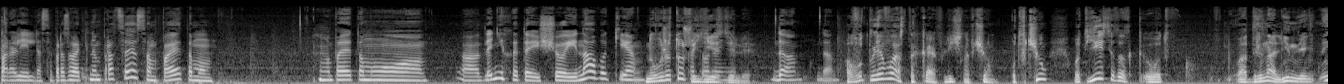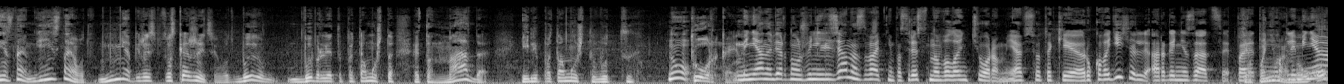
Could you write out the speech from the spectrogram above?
параллельно с образовательным процессом, поэтому, поэтому а, для них это еще и навыки. Но вы же тоже ездили. Они... Да, да. А вот для вас такая лично в чем? Вот в чем? Вот есть этот вот адреналин, я не, я не знаю, я не знаю, вот мне расскажите, вот вы выбрали это потому, что это надо, или потому что вот ну, торкает. Меня, наверное, уже нельзя назвать непосредственно волонтером. Я все-таки руководитель организации, поэтому понимаю, для меня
